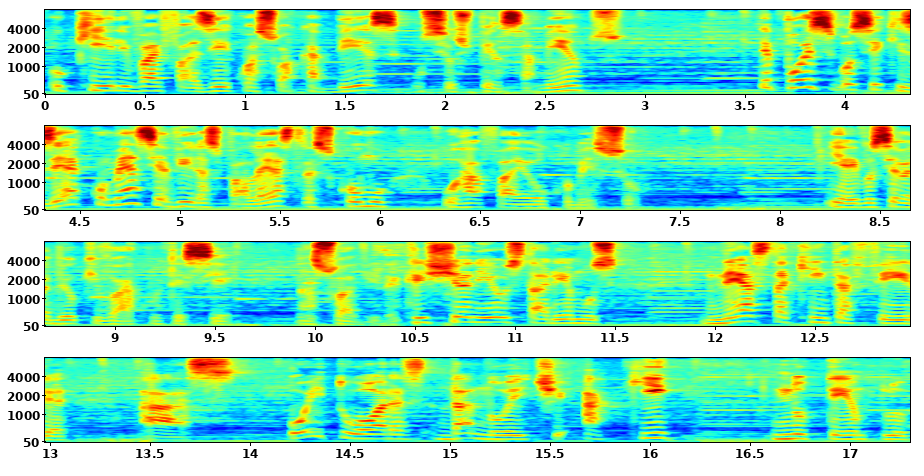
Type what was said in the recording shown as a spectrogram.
o que ele vai fazer com a sua cabeça, com seus pensamentos. Depois, se você quiser, comece a vir às palestras como o Rafael começou. E aí você vai ver o que vai acontecer na sua vida. Cristiane e eu estaremos nesta quinta-feira às 8 horas da noite aqui no Templo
